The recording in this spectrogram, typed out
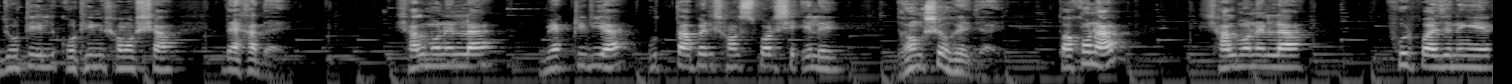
জটিল, কঠিন সমস্যা দেখা দেয়। সালমোনেল্লা ব্যাকটেরিয়া উত্তাপের সংস্পর্শে এলে ধ্বংস হয়ে যায়। তখন আর সালমোনেল্লা ফুড পয়জনিংয়ের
